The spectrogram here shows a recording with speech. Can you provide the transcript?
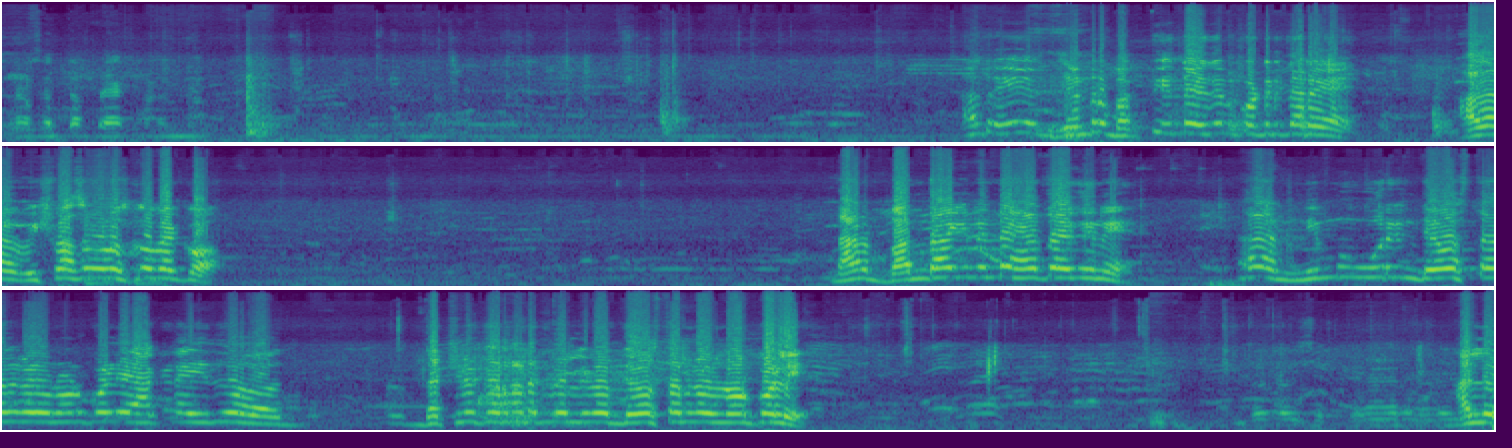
ಇನ್ನೊಂದ್ ಸ್ವಲ್ಪ ತಪ್ಪು ಯಾಕೆ ಮಾಡೋದು? ಅಂದ್ರೆ ಜನರು ಭಕ್ತಿಯಿಂದ ಇದನ್ನು ಕೊಟ್ಟಿರ್ತಾರೆ. ಅದ ವಿಶ್ವಾಸ ಉಳಿಸ್ಕೋಬೇಕು. ನಾನು ಬಂದಾಗಿನಿಂದ ಹೇಳ್ತಾ ಇದ್ದೀನಿ. ನಿಮ್ಮ ಊರಿನ ದೇವಸ್ಥಾನಗಳು ನೋಡ್ಕೊಳ್ಳಿ ಯಾಕಂದ್ರೆ ಇದು ದಕ್ಷಿಣ ಕರ್ನಾಟಕದಲ್ಲಿರೋ ದೇವಸ್ಥಾನಗಳು ನೋಡ್ಕೊಳ್ಳಿ. ಅಲ್ಲಿ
